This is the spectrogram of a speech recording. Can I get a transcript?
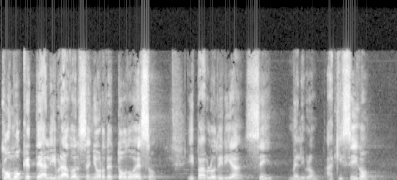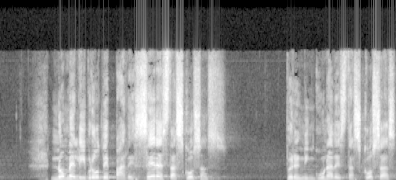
¿Cómo que te ha librado el Señor de todo eso? Y Pablo diría, sí, me libró, aquí sigo. No me libró de padecer estas cosas, pero en ninguna de estas cosas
